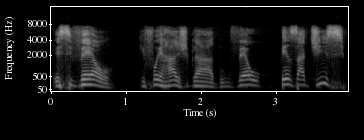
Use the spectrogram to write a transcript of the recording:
Esse véu que foi rasgado, um véu pesadíssimo,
